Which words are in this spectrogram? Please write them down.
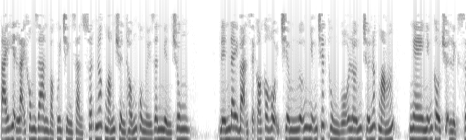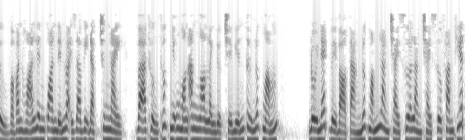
tái hiện lại không gian và quy trình sản xuất nước mắm truyền thống của người dân miền Trung. Đến đây bạn sẽ có cơ hội chiêm ngưỡng những chiếc thùng gỗ lớn chứa nước mắm, nghe những câu chuyện lịch sử và văn hóa liên quan đến loại gia vị đặc trưng này, và thưởng thức những món ăn ngon lành được chế biến từ nước mắm. Đôi nét về bảo tàng nước mắm làng trài xưa làng trài xưa Phan Thiết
